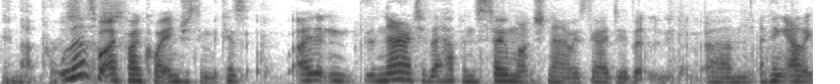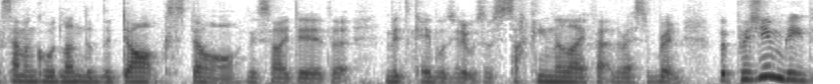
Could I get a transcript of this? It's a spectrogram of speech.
in that process. Well, that's what I find quite interesting because I don't, the narrative that happens so much now is the idea that um, I think Alex Salmond called London the Dark Star. This idea that Vince Cable said it was sort of sucking the life out of the rest of Britain. But presumably,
